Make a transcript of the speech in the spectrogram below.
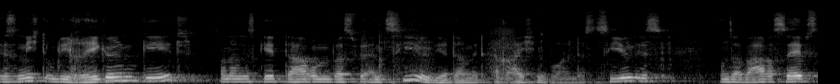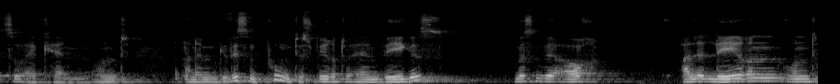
es nicht um die Regeln geht, sondern es geht darum, was für ein Ziel wir damit erreichen wollen. Das Ziel ist, unser wahres Selbst zu erkennen. Und an einem gewissen Punkt des spirituellen Weges müssen wir auch alle Lehren und,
